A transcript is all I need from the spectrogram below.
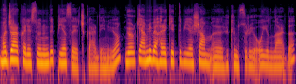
Macar Kalesi önünde piyasaya çıkar deniyor. Görkemli ve hareketli bir yaşam e, hüküm sürüyor o yıllarda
